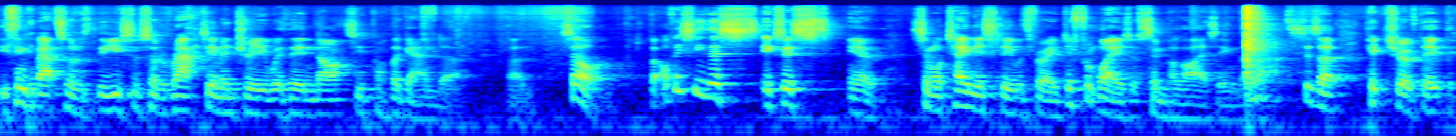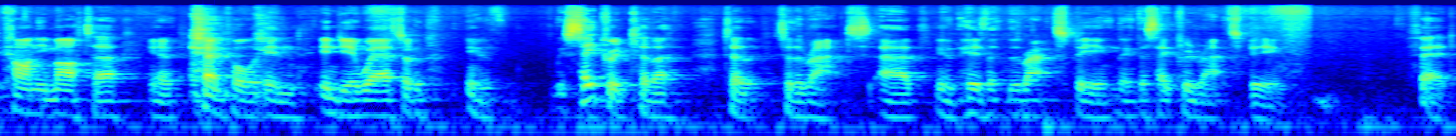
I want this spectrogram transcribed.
you think about sort of the use of sort of rat imagery within Nazi propaganda. Um, so. But obviously this exists you know, simultaneously with very different ways of symbolizing the rat. This is a picture of the, the Kali Mata you know, temple in India where sort of you know, it's sacred to the, to, to the rats. Uh, you know, here's the, the rats being, the, the sacred rats being fed.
